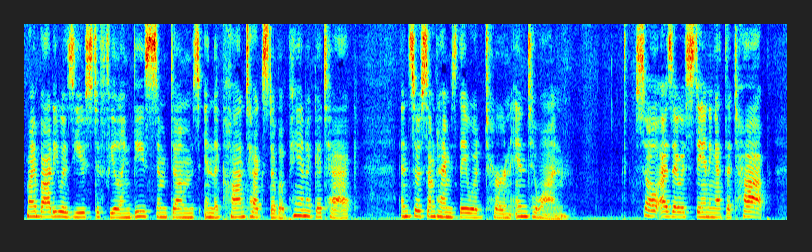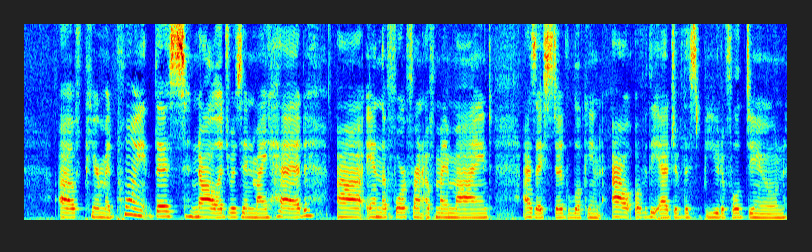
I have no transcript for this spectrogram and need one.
my body was used to feeling these symptoms in the context of a panic attack, and so sometimes they would turn into one. So, as I was standing at the top, of Pyramid Point, this knowledge was in my head uh, and the forefront of my mind as I stood looking out over the edge of this beautiful dune.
